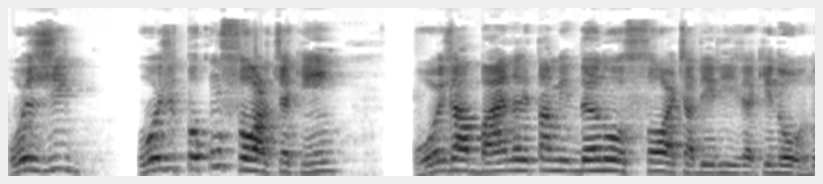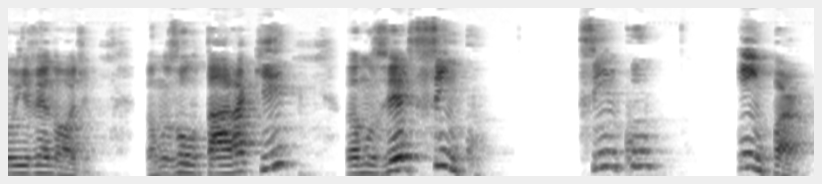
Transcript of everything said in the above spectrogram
hoje hoje tô com sorte aqui, hein? Hoje a Binary tá me dando sorte a deriva aqui no no Ivenod. Vamos voltar aqui. Vamos ver 5. 5 ímpar.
